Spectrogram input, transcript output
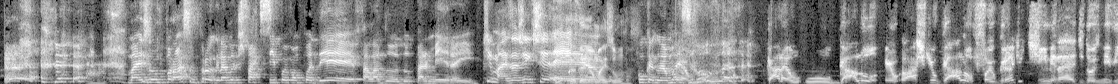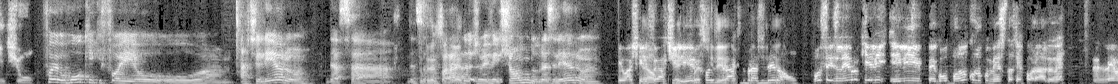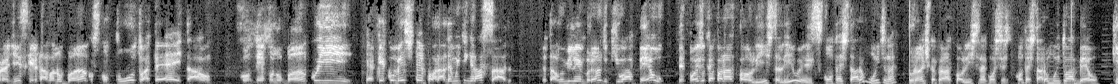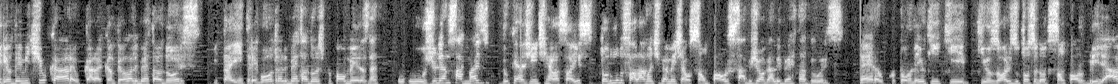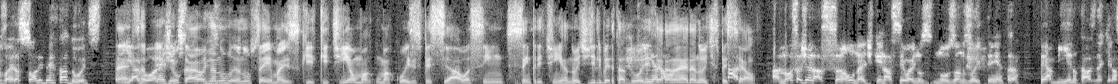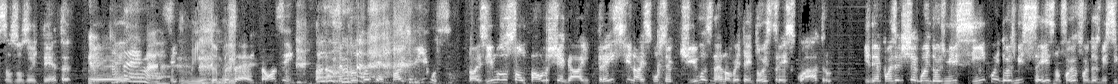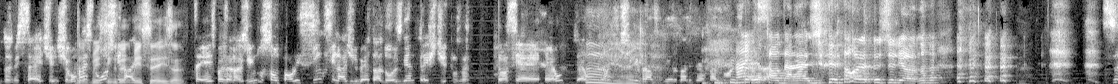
Mas no próximo programa eles participam e vão poder falar do, do Parmeira aí. que mais? A gente. Cuca é, ganhou mais uma. Cuca ganhou mais É, o- uma. Cara, o, o Galo, eu, eu acho que o Galo foi o grande time, né, de 2021. Foi o Hulk que foi o, o, artilheiro dessa, dessa Do temporada brasileiro? 2021 do brasileiro? Eu acho que ele Não, foi ele artilheiro foi e foi craque do Brasileirão. Vocês lembram que ele, ele pegou banco no começo da temporada, né? Vocês lembram disso? Que ele tava no banco, ficou puto até e tal. Ficou um tempo no banco e... É porque começo de temporada é muito engraçado. Eu tava me lembrando que o Abel, depois do Campeonato Paulista ali, eles contestaram muito, né? Durante o Campeonato Paulista, né? Contestaram muito o Abel. Queriam demitir o cara. O cara campeão da Libertadores e tá aí, entregou outra Libertadores pro Palmeiras, né? O, o Juliano sabe mais do que a gente em relação a isso. Todo mundo falava antigamente, ah, o São Paulo sabe jogar Libertadores. né? Era o torneio que, que, que os olhos do torcedor de São Paulo brilhava, era só Libertadores. É, e agora a gente jogar pode- eu já não, eu não sei, mas que, que tinha uma, uma coisa especial assim, sempre tinha. A noite de Libertadores Tinha, não. era, era noite especial. a nossa geração, né, de quem nasceu aí nos, nos anos 80, né, a minha, no caso, né, que nasceu nos anos 80. Eu é, também, mas. A minha também. Pois é, então assim, nós nascemos nos anos 80. Nós vimos, nós vimos o São Paulo chegar em três finais consecutivas, né, 92, 3, 4, e depois ele chegou em 2005 e 2006, não foi? Foi em 2005, 2007? Ele chegou mais duas 2005 finais. 2006, né? Seis, pois é, nós vimos o São Paulo em cinco finais de Libertadores ganhando três títulos, né? Então, assim, é, é o, é o grande time brasileiro da Libertadores. Ai, que saudade. Olha, Juliano.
